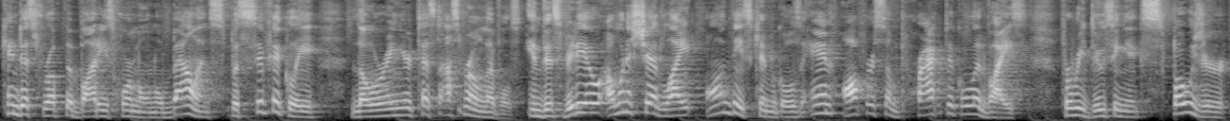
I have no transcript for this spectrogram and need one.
can disrupt the body's hormonal balance, specifically lowering your testosterone levels. In this video, I wanna shed light on these chemicals and offer some practical advice for reducing exposure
